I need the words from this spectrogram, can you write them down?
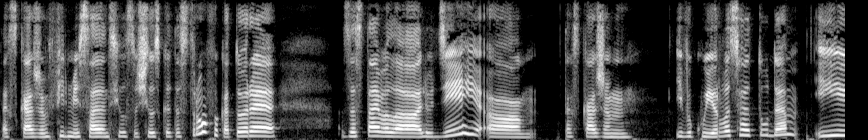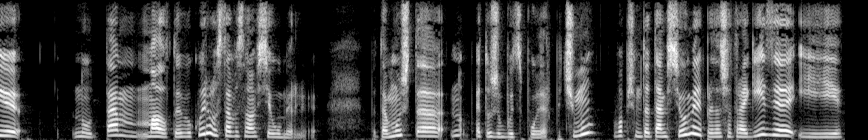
так скажем, в фильме Silent Hill случилась катастрофа, которая заставила людей, э, так скажем, эвакуироваться оттуда. И, ну, там мало кто эвакуировался, там в основном все умерли. Потому что, ну, это уже будет спойлер. Почему? В общем-то, там все умерли, произошла трагедия, и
